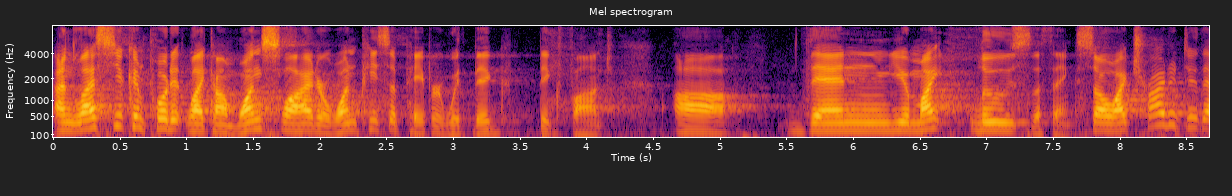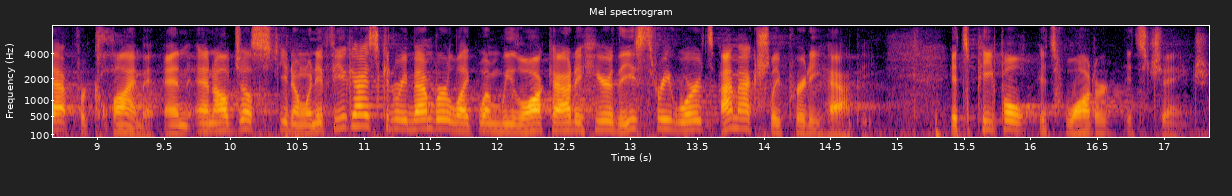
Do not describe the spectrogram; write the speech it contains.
unless you can put it like on one slide or one piece of paper with big, big font, uh, then you might lose the thing. So I try to do that for climate. And, and I'll just, you know, and if you guys can remember, like when we walk out of here, these three words, I'm actually pretty happy. It's people, it's water, it's change.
